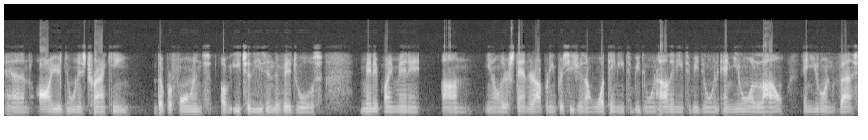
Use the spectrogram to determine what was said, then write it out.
and all you're doing is tracking the performance of each of these individuals minute by minute on you know their standard operating procedures on what they need to be doing, how they need to be doing, and you don't allow and you don't invest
